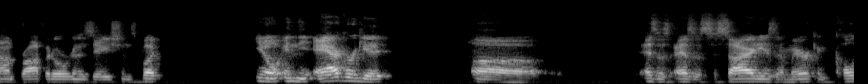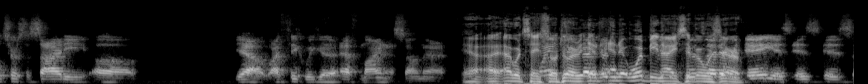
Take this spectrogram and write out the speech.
nonprofit organizations but you know in the aggregate uh, as a, as a society as an american culture society uh, yeah, I think we get an F minus on that. Yeah, I, I would say so too. And, and, it would be nice if it was there. Day is is is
